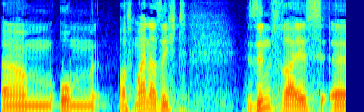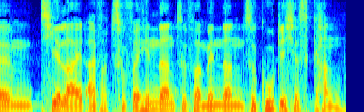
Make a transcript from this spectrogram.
ähm, um aus meiner Sicht sinnfreies ähm, Tierleid einfach zu verhindern, zu vermindern, so gut ich es kann.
